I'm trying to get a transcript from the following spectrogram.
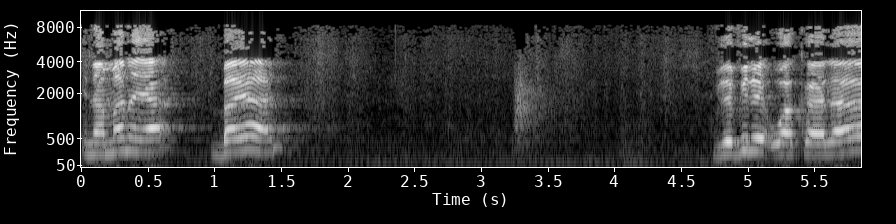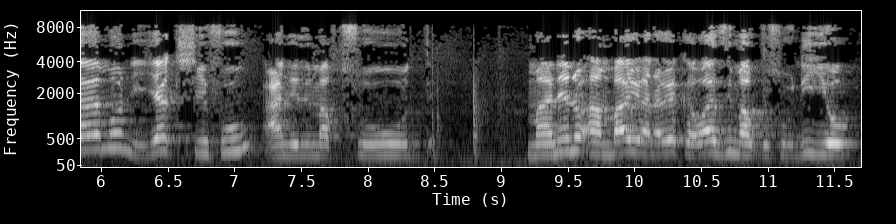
ina maana ya bayan vile vile wa kalamun yakshifu anil maqsud maneno ambayo yanaweka wazi makusudio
